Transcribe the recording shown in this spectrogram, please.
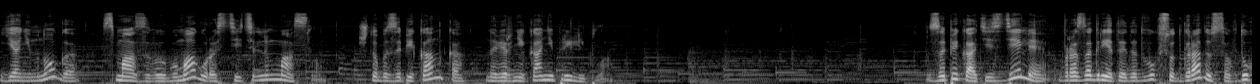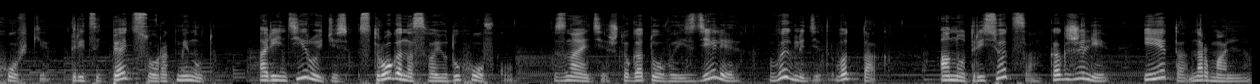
Я немного смазываю бумагу растительным маслом, чтобы запеканка наверняка не прилипла. Запекать изделие в разогретой до 200 градусов духовке 35-40 минут. Ориентируйтесь строго на свою духовку. Знайте, что готовое изделие выглядит вот так. Оно трясется, как желе, и это нормально.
